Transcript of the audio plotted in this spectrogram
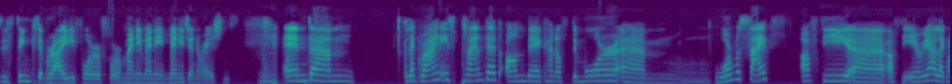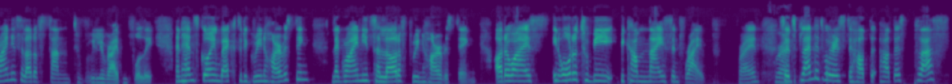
distinct variety for for many, many, many generations. Mm. And um, Lagrein is planted on the kind of the more um, warmer sites of the uh, of the area. Lagrein needs a lot of sun to really ripen fully, and hence going back to the green harvesting, Lagrein needs a lot of green harvesting. Otherwise, in order to be become nice and ripe, right? right. So it's planted where it's the hot, hottest. Plus,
